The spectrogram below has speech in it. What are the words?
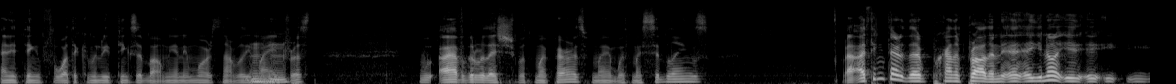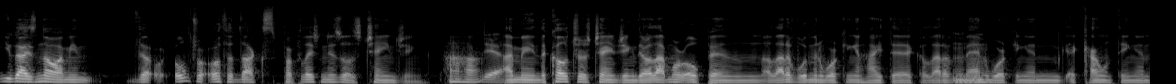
anything for what the community thinks about me anymore. It's not really my Mhm. interest. W- I have a good relationship with my parents, with my with my siblings. I I think they're they're kind of proud, and uh, uh, you know, you, you, you guys know. I mean, the ultra orthodox population in Israel is changing. Uh-huh. Yeah. I mean, the culture is changing. They're a lot more open. A lot of women working in high tech. A lot of men Mhm. working in accounting and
